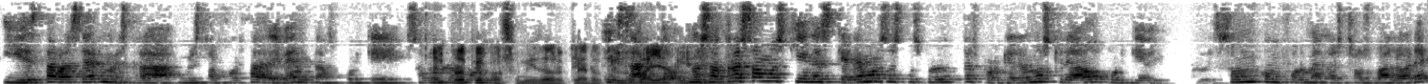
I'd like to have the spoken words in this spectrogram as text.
Y esta va a ser nuestra, nuestra fuerza de ventas, porque somos... El propio consumidor, claro. Que Exacto. Nosotros somos quienes queremos estos productos porque lo hemos creado, porque son conforme a nuestros valores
